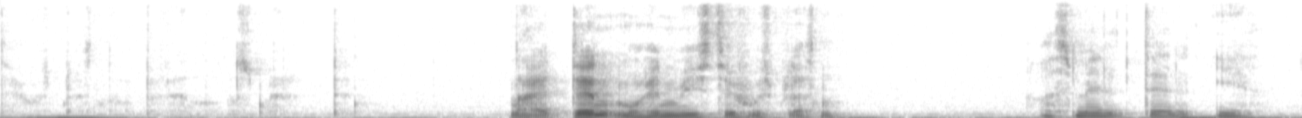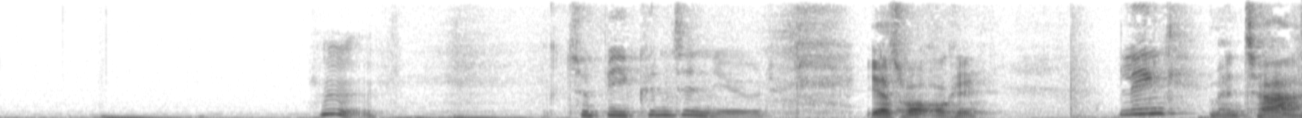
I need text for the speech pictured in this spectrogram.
Tag huspladsen op af vandet og smelt den. Nej, den må henvise til huspladsen. Og smelt den i... Hmm. To be continued. Jeg tror, okay. Link. Man tager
